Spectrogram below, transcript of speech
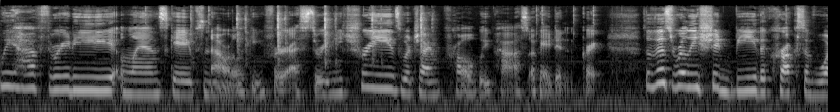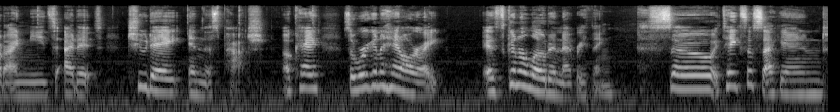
we have 3D landscapes. Now we're looking for S3D trees, which I'm probably past. Okay, didn't. Great. So this really should be the crux of what I need to edit today in this patch. Okay, so we're going to hit all right. It's going to load in everything. So it takes a second.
